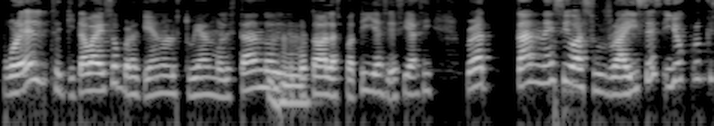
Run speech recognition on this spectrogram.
por él se quitaba eso para que ya no lo estuvieran molestando y se cortaba las patillas y así, así. Pero era tan necio a sus raíces y yo creo que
